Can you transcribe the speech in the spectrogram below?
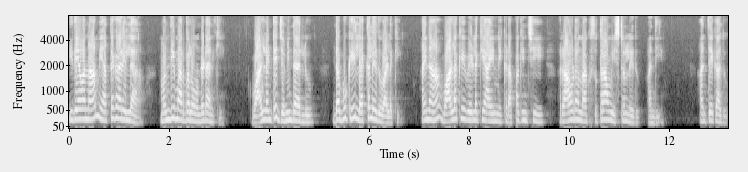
ఇదేమన్నా మీ అత్తగారిల్లా మంది మార్బలం ఉండడానికి? వాళ్ళంటే జమీందారులు డబ్బుకి లెక్కలేదు వాళ్ళకి. అయినా వాళ్ళకి వీళ్ళకి ఆయన్ని ఇక్కడ అప్పగించి రావడం నాకు సుతరాము ఇష్టం లేదు అంది. అంతేకాదు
